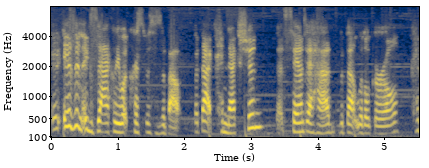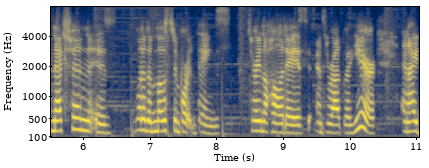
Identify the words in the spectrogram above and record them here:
it isn't exactly what Christmas is about, but that connection that Santa had with that little girl, connection is one of the most important things during the holidays and throughout the year. And I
